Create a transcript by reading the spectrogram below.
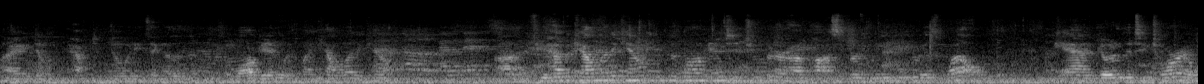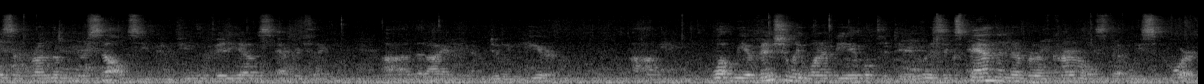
I don't have to know anything other than to log in with my CalNet account. Uh, If you have a CalNet account, you can log into Jupyter Hub Hotspur Edu as well and go to the tutorials and run them yourselves. You can view the videos, everything uh, that I am doing here. Um, What we eventually want to be able to do is expand the number of kernels that we support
